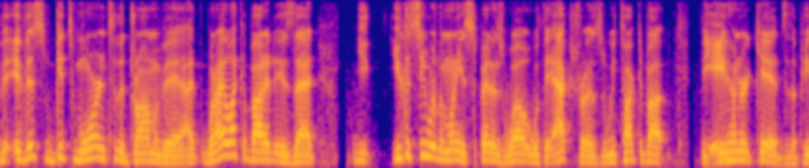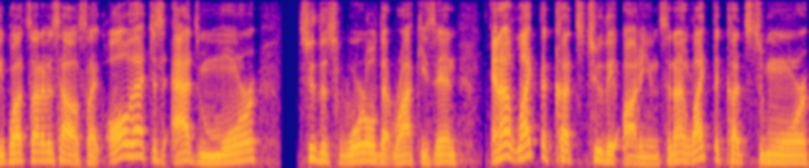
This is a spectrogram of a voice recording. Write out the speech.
th- this gets more into the drama of it. I, what I like about it is that you you can see where the money is spent as well with the extras. We talked about the 800 kids, the people outside of his house, like all that just adds more to this world that Rocky's in. And I like the cuts to the audience, and I like the cuts to more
